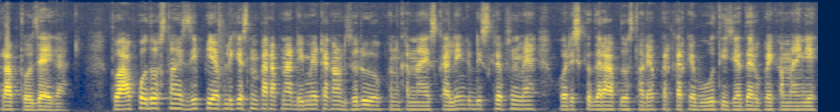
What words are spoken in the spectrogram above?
प्राप्त हो जाएगा। तो आपको दोस्तों इस जीपी एप्लीकेशन पर अपना डीमेट अकाउंट ज़रूर ओपन करना है। इसका लिंक डिस्क्रिप्शन में और इसके द्वारा आप दोस्तों रेफर करके बहुत ही ज़्यादा रुपए कमाएँगे।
